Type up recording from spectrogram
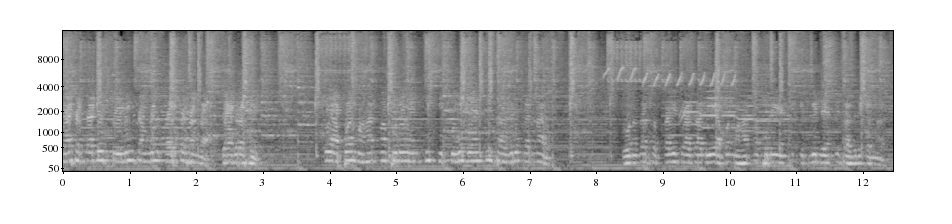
या शब्दाचे स्पेलिंग सांगून अर्थ सांगा जॉग्राफी ते आपण महात्मा फुले यांची कितवी जयंती साजरी करणार? दोन हजार सत्तावीस या साली आपण महात्मा फुले यांची कितवी जयंती साजरी करणार?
